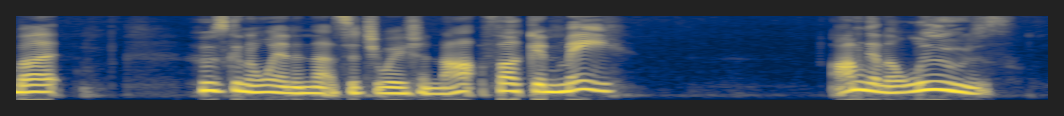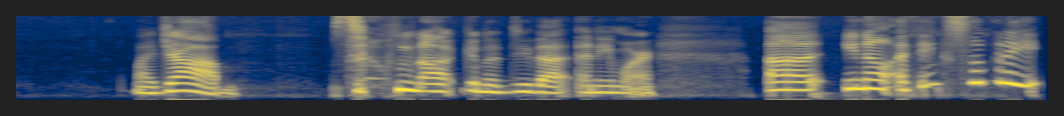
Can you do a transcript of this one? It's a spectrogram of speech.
But who's going to win in that situation? Not fucking me. I'm going to lose my job. So I'm not going to do that anymore. Uh, you know, I think somebody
